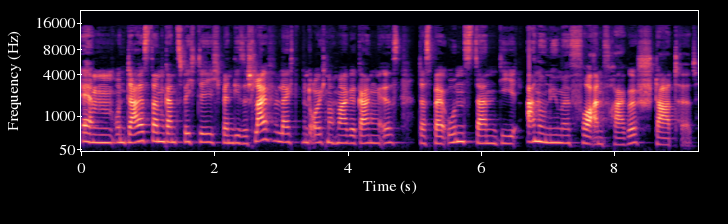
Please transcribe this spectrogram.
Ähm, und da ist dann ganz wichtig, wenn diese Schleife vielleicht mit euch nochmal gegangen ist, dass bei uns dann die anonyme Voranfrage startet.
